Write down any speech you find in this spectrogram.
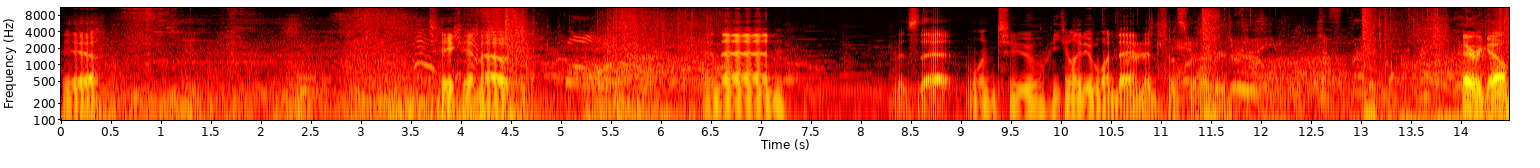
Yeah. Take him out. And then... What is that? One, two. He can only do one damage, so it's whatever. There we go.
